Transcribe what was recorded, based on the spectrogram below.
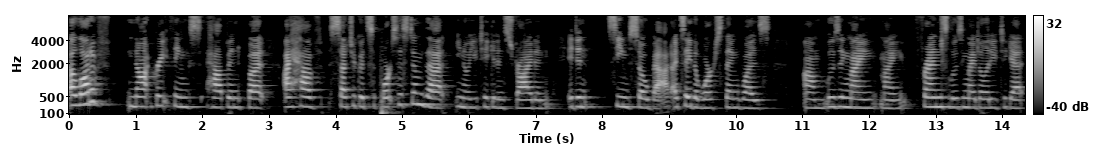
a lot of not great things happened, but I have such a good support system that you know you take it in stride, and it didn't seem so bad. I'd say the worst thing was um, losing my my friends, losing my ability to get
